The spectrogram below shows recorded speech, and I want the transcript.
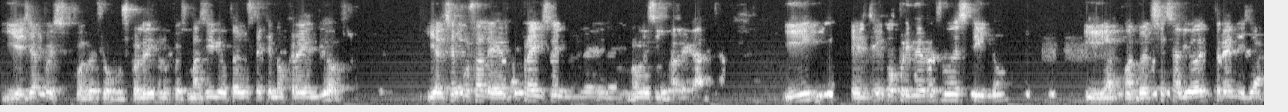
Y ella, pues, cuando se buscó, le dijo, pues más idiota es usted que no cree en Dios. Y él se puso a leer la prensa y no le, no le siguió Y él llegó primero a su destino y cuando él se salió del tren, ella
